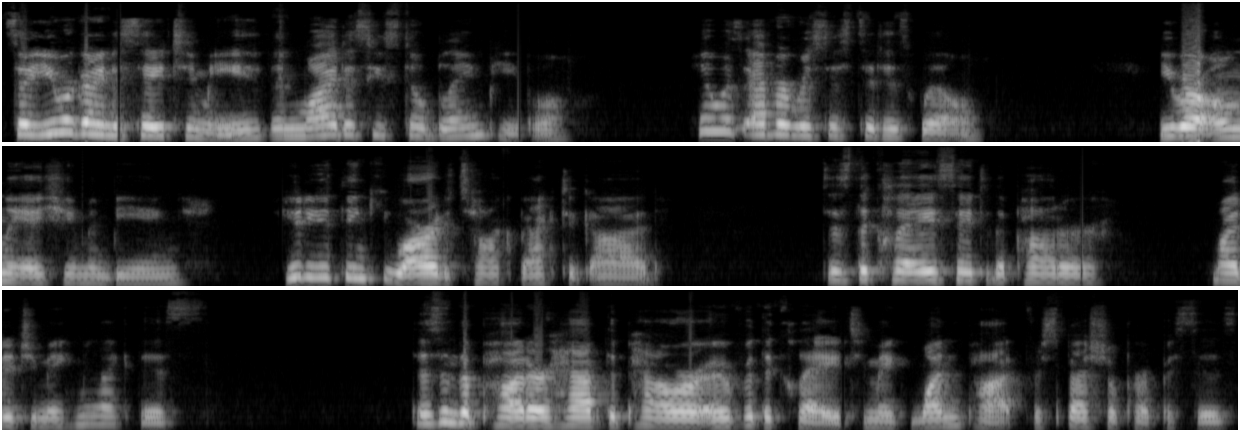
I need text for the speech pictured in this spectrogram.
So you are going to say to me, then why does he still blame people? Who has ever resisted his will? You are only a human being. Who do you think you are to talk back to God? Does the clay say to the potter, Why did you make me like this? Doesn't the potter have the power over the clay to make one pot for special purposes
